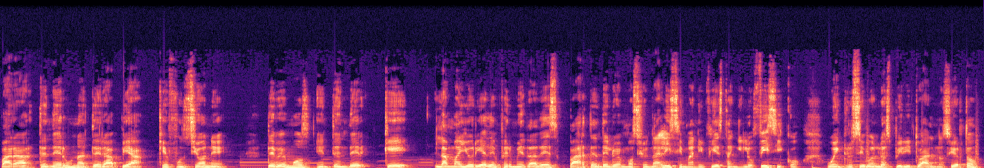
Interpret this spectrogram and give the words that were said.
para tener una terapia que funcione, debemos entender que la mayoría de enfermedades parten de lo emocional y se manifiestan en lo físico o inclusive en lo espiritual, ¿no es cierto?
